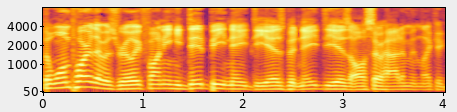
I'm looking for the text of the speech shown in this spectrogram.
The one part that was really funny, he did beat Nate Diaz, but Nate Diaz also had him in like a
